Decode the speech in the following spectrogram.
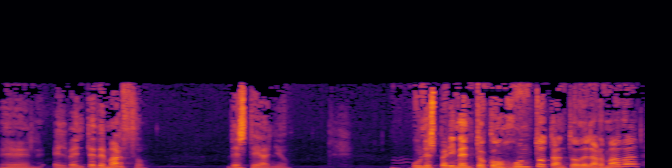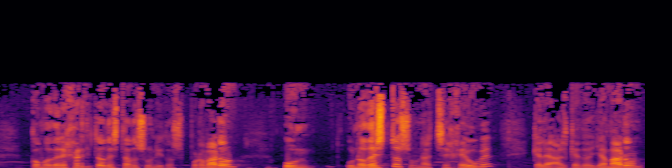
el 20 de marzo de este año. Un experimento conjunto tanto de la Armada como del Ejército de Estados Unidos. Probaron un, uno de estos, un HGV, que, al que llamaron,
